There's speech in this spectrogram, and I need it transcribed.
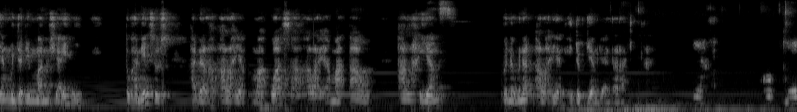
yang menjadi manusia ini, Tuhan Yesus adalah Allah yang maha kuasa, Allah yang maha tahu, Allah yang benar-benar Allah yang hidup diam di antara kita. Iya. Oke.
